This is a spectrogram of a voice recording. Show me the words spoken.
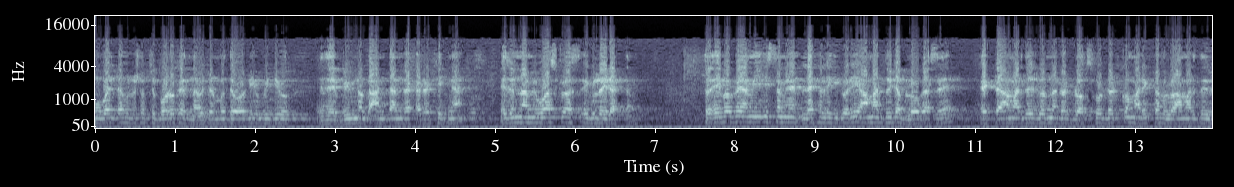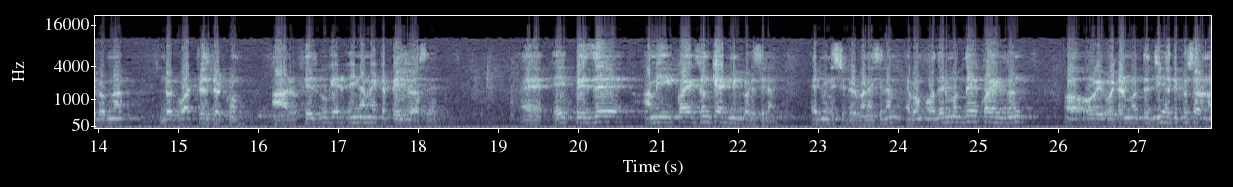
মোবাইলটা হলো সবচেয়ে বড় ফেতনা ওইটার মধ্যে অডিও, ভিডিও যে বিভিন্ন গান টান রাখাটা ঠিক না এই জন্য আমি ওয়াজ টুয়াজ এগুলোই রাখতাম। তো এইভাবে আমি ইসলামে লেখালেখি করি। আমার দুইটা ব্লগ আছে, একটা আমার দেশ রবনা ডট ব্লগ স্পোর্ট ডট কম আর একটা হলো আমার দেশ রবনা ডট ওয়ার্ডপ্রেস ডট কম আর ফেসবুকের এই নামে একটা পেজও আছে। এই পেজে আমি কয়েকজনকে অ্যাডমিন করেছিলাম অ্যাডমিনিস্ট্রেটর বানাইছিলাম এবং ওদের মধ্যে কয়েকজন ওই, ওইটার মধ্যে জিহাদি প্রচারণা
